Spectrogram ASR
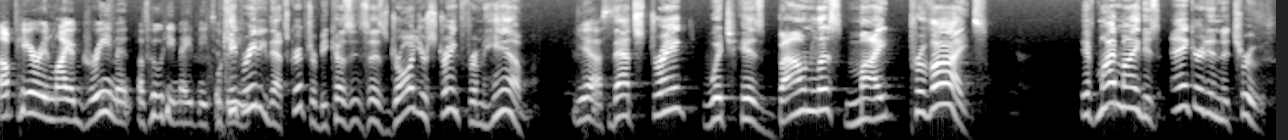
Up here in my agreement of who he made me to Well, be. Well, keep reading that scripture because it says, "Draw your strength from Him." Yes. That strength which His boundless might provides. If my mind is anchored in the truth,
